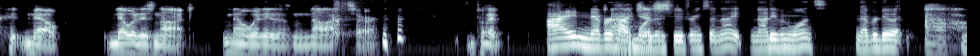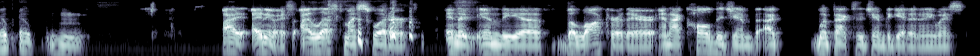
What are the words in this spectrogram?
no, no, it is not. No, it is not, sir. But I never I have more just- than two drinks a night. Not even once. Never do it. ah, Nope, nope. Mhm. I anyways, I left my sweater in the in the uh the locker there and I called the gym I went back to the gym to get it anyways.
